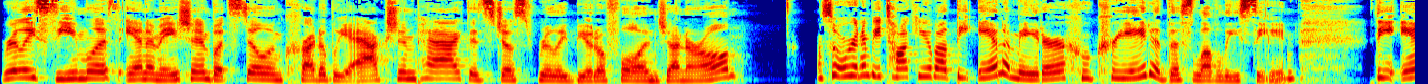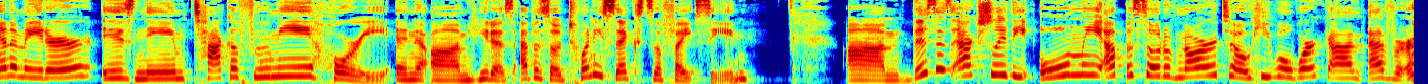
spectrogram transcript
really seamless animation, but still incredibly action packed. It's just really beautiful in general. So, we're going to be talking about the animator who created this lovely scene. The animator is named Takafumi Hori, and um, he does episode 26, the fight scene. Um, this is actually the only episode of Naruto he will work on ever.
